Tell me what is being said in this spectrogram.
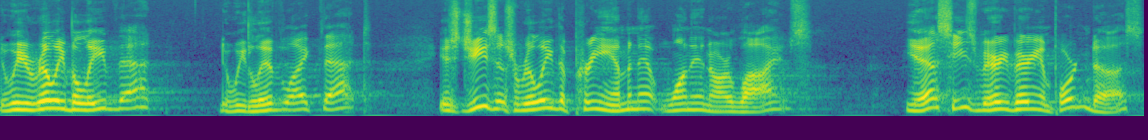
Do we really believe that? Do we live like that? Is Jesus really the preeminent one in our lives? Yes, he's very, very important to us.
